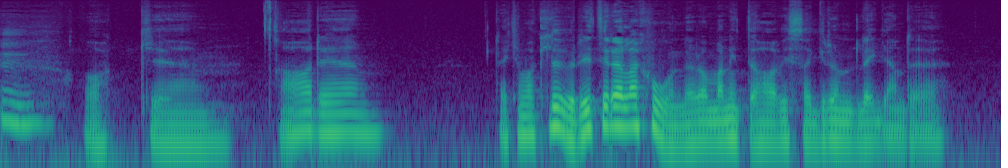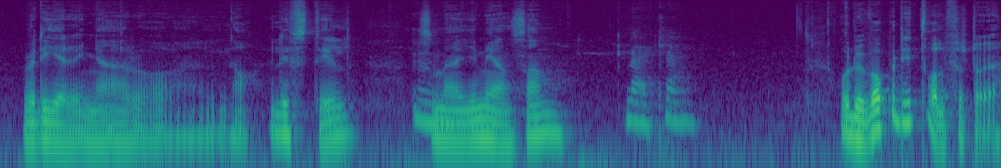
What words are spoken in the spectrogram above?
Mm. Och um, ja, det, det kan vara klurigt i relationer om man inte har vissa grundläggande värderingar och ja, livsstil som är gemensam. Verkligen. Och du var på ditt håll förstår jag.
